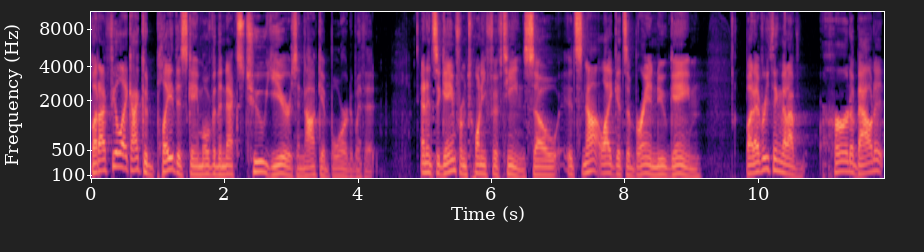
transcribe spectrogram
But I feel like I could play this game over the next two years and not get bored with it. And it's a game from 2015, so it's not like it's a brand new game. But everything that I've heard about it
